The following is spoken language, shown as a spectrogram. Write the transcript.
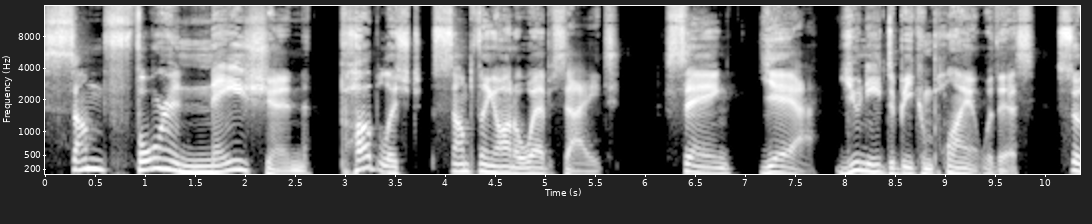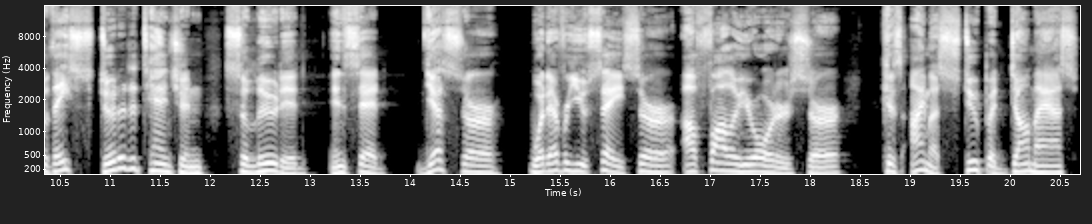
some foreign nation published something on a website saying, yeah, you need to be compliant with this. So they stood at attention, saluted, and said, yes, sir. Whatever you say, sir, I'll follow your orders, sir, because I'm a stupid, dumbass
